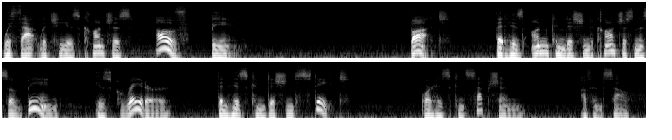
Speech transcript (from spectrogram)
with that which he is conscious of being. But that his unconditioned consciousness of being is greater than his conditioned state or his conception of himself.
